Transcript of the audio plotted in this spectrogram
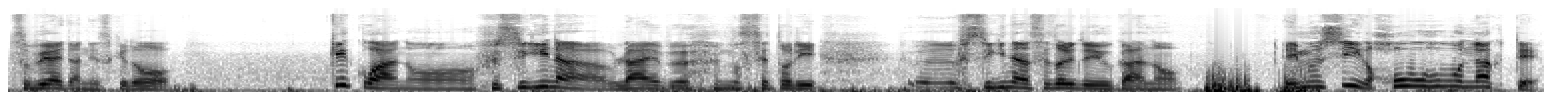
つぶやいたんですけど、結構あの、不思議なライブの瀬取り、不思議な瀬取りというかあの、MC がほぼほぼなくて、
